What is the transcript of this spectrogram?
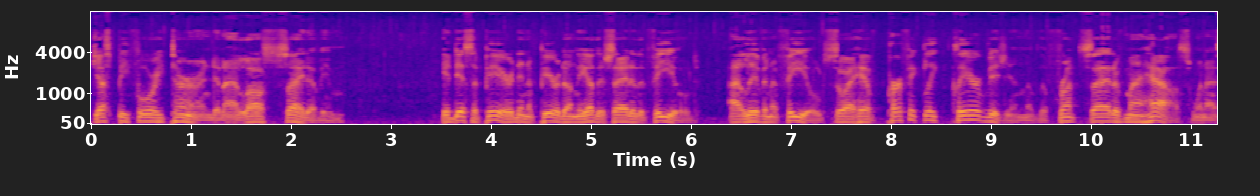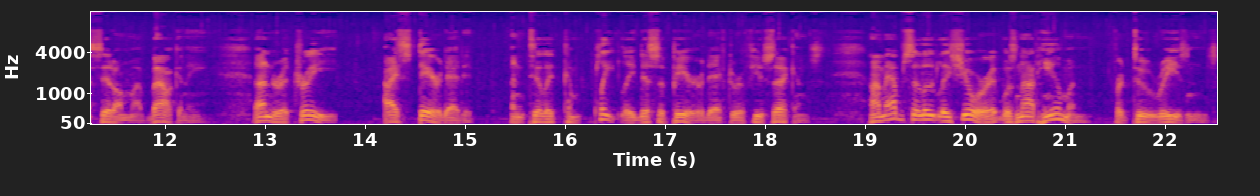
just before he turned and I lost sight of him. It disappeared and appeared on the other side of the field. I live in a field, so I have perfectly clear vision of the front side of my house when I sit on my balcony. Under a tree, I stared at it until it completely disappeared after a few seconds. I'm absolutely sure it was not human for two reasons.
